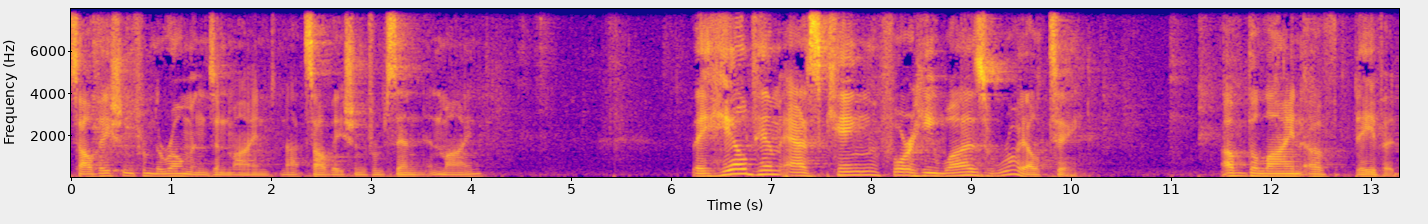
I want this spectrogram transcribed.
salvation from the Romans in mind, not salvation from sin in mind. They hailed him as king, for he was royalty of the line of David,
